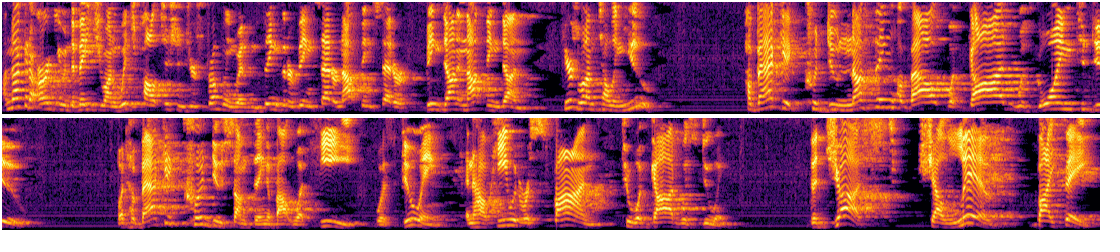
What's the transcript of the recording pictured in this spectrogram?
I'm not going to argue and debate you on which politicians you're struggling with and things that are being said or not being said or being done and not being done. Here's what I'm telling you Habakkuk could do nothing about what God was going to do. But Habakkuk could do something about what he was doing and how he would respond to what God was doing. The just shall live by faith.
